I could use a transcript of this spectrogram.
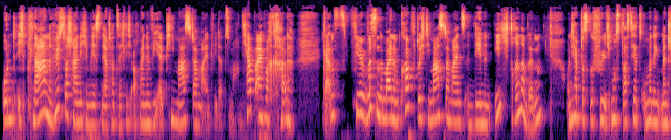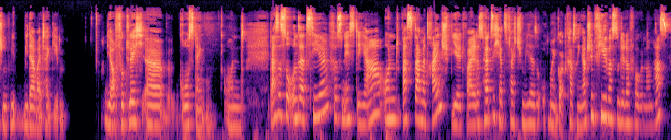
Und ich plane höchstwahrscheinlich im nächsten Jahr tatsächlich auch meine VIP Mastermind wieder zu machen. Ich habe einfach gerade ganz viel Wissen in meinem Kopf durch die Masterminds, in denen ich drinne bin. Und ich habe das Gefühl, ich muss das jetzt unbedingt Menschen wieder weitergeben, die auch wirklich äh, groß denken. Und das ist so unser Ziel fürs nächste Jahr und was damit reinspielt, weil das hört sich jetzt vielleicht schon wieder so, oh mein Gott, Katrin, ganz schön viel, was du dir da vorgenommen hast.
